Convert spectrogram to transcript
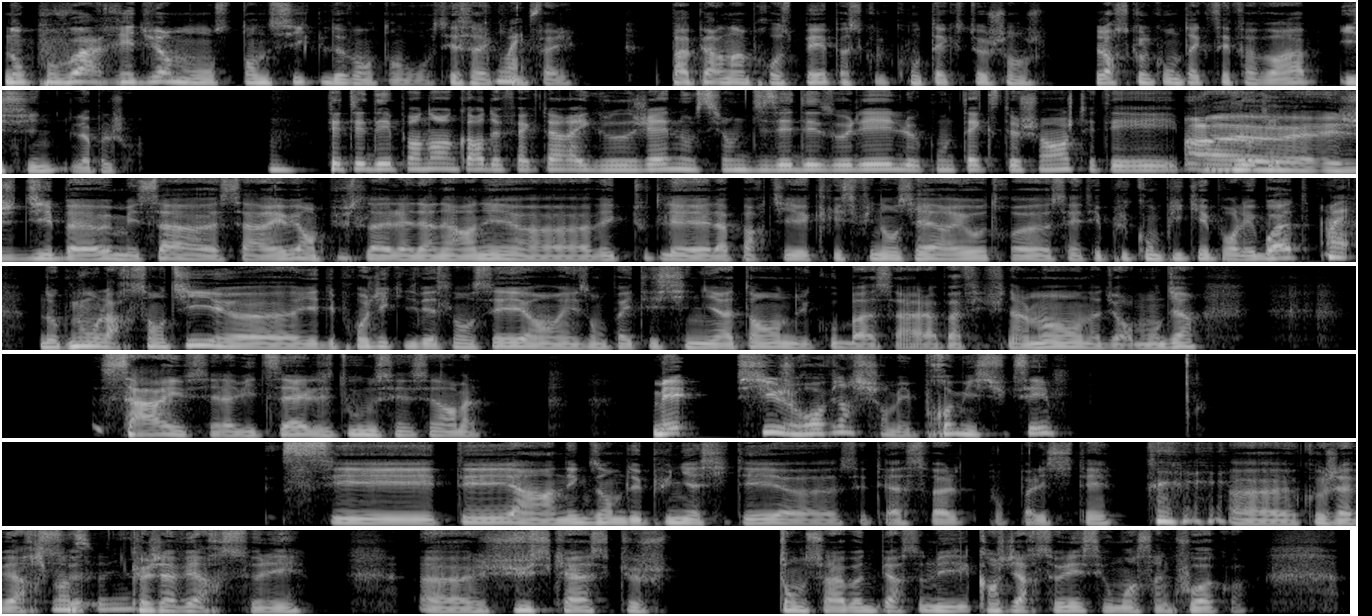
Donc pouvoir réduire mon stand cycle de vente, en gros. C'est ça qu'il me fallait. Pas perdre un prospect parce que le contexte change. Lorsque le contexte est favorable, il signe, il n'a pas le choix. Hmm. T'étais dépendant encore de facteurs exogènes ou si on te disait désolé, le contexte change, t'étais ah, bloqué. et je dis bah oui, mais ça, ça arrivait en plus la, dernière année euh, avec toute la partie crise financière et autres, euh, ça a été plus compliqué pour les boîtes. Donc nous on l'a ressenti. Euh, il y a des projets qui devaient se lancer, hein, ils n'ont pas été signés à temps, du coup bah ça l'a pas fait finalement. On a dû rebondir. Ça arrive, c'est la vie de sales et tout, c'est normal. Mais si je reviens sur mes premiers succès, c'était un exemple de pugnacité. Euh, c'était Asphalt, pour pas les citer, euh, que j'avais harcelé, que j'avais harcelé euh, jusqu'à ce que je tombe sur la bonne personne. Mais quand je dis harcelé, c'est au moins cinq fois, quoi,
